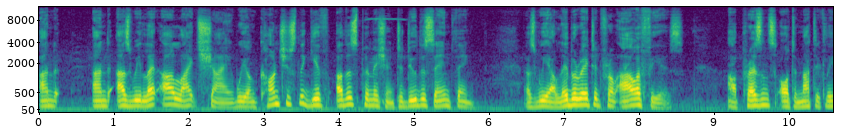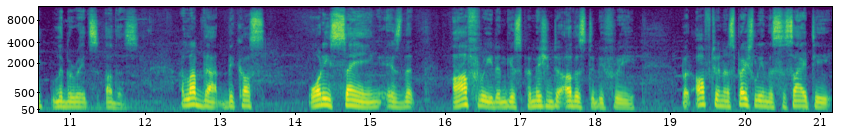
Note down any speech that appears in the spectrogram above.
And, and as we let our light shine, we unconsciously give others permission to do the same thing. As we are liberated from our fears, our presence automatically liberates others. I love that because what he's saying is that our freedom gives permission to others to be free. But often, especially in the society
